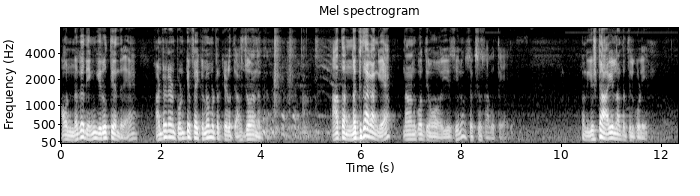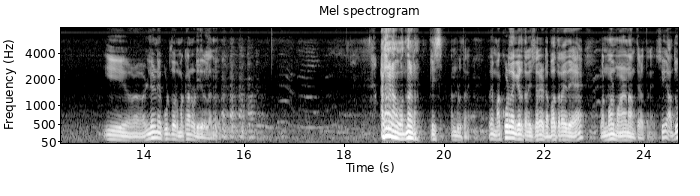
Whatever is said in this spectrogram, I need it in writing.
ಅವನು ನಗದು ಹೆಂಗಿರುತ್ತೆ ಅಂದರೆ hundred and twenty five kilometre ಕೇಳುತ್ತೆ ಅಷ್ಟು ಜೋರ ನಗ್ತಾನೆ. ಆತ ನಗ್ದಾಗ ಹಂಗೆ ನಾನು ಅನ್ಕೊತೀನಿ, ಓ, ಈ ಸೀನು ಸಕ್ಸಸ್ ಆಗುತ್ತೆ. ನನಗೆ ಇಷ್ಟ ಆಗಿಲ್ಲ ಅಂತ ತಿಳ್ಕೊಳ್ಳಿ. ಈ ಹಳ್ಳೆಣ್ಣೆ ಕುಡ್ದವ್ರ ಮಖ ನೋಡಿದಿರಲ್ಲ ನೀವು. ಅಣ್ಣ ಒಂದಣ್ಣ ಪ್ಲೀಸ್ ಅಂದ್ಬಿಡ್ತಾನೆ. ಅದೇ ಮಕ್ಕಳ್ದಂಗೆ ಹೇಳ್ತಾನೆ ಸರಿ ಡಬ್ಬಾ ಥರ ಇದೆ ಒನ್ ಮಾರ್ ಮಾಡೋಣ ಅಂತ ಹೇಳ್ತಾನೆ. ಸಿ ಅದು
